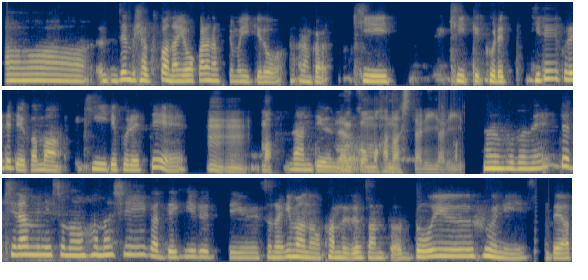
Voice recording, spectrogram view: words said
あー全部100%内容分からなくてもいいけど、なんか聞い聞いてくれ、聞いてくれてというか、まあ、聞いてくれて、うんうん。まあ、なんて言うんだろう。向こうも話したり、なるほどね。じゃあ、ちなみにその話ができるっていう、その今の彼女さんとはどういうふうに出会っ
